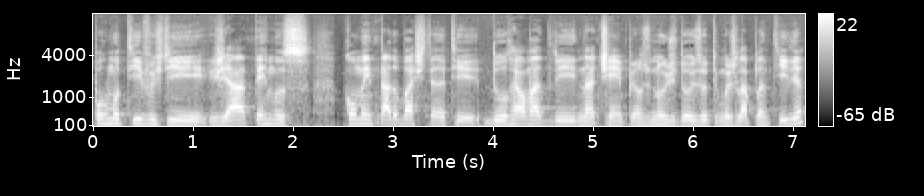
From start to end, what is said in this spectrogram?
por motivos de já termos comentado bastante do Real Madrid na Champions nos dois últimos La Plantilha.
